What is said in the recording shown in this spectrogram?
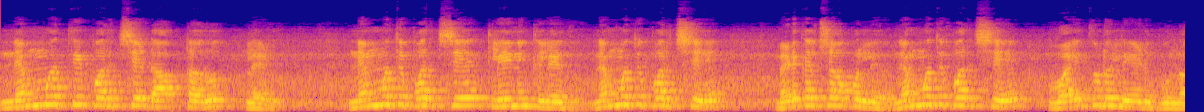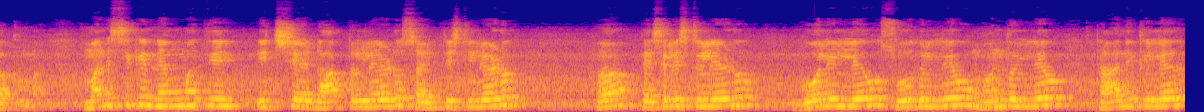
నెమ్మది పరిచే డాక్టరు లేడు. నెమ్మది పరిచే క్లినిక్ లేదు. నెమ్మది పరిచే మెడికల్ షాపులు లేవు. నెమ్మది పరిచే వైద్యుడు లేడు భూలోకంలో. మనిషికి నెమ్మది ఇచ్చే డాక్టర్ లేడు సైంటిస్ట్ లేడు స్పెషలిస్ట్ లేడు గోళీలు లేవు సూదులు లేవు మందులు లేవు టానిక్ లేదు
